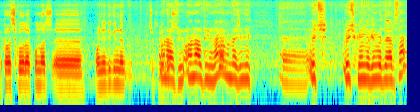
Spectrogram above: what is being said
Yaklaşık olarak bunlar eee, 17 günde çıkıyorlar. 16, 16 gün ama bunda şimdi 3 3 günlük yumurta yapsan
